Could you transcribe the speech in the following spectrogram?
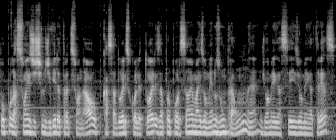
populações de estilo de vida tradicional, caçadores-coletores, a proporção é mais ou menos 1 para 1, né, de ômega 6 e ômega 3.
